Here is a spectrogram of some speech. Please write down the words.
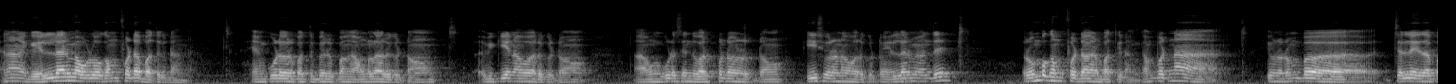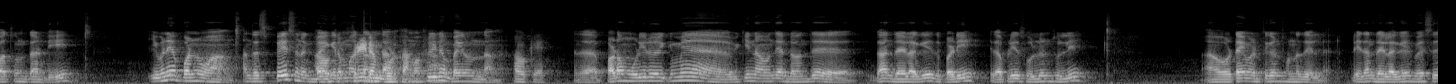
ஏன்னா எனக்கு எல்லாருமே அவ்வளோ கம்ஃபர்ட்டாக பார்த்துக்கிட்டாங்க. என் கூட ஒரு பத்து பேர் இருப்பாங்க அவங்களா இருக்கட்டும் விக்கியனாவாக இருக்கட்டும் அவங்க கூட சேர்ந்து ஒர்க் பண்ணுறவங்க இருக்கட்டும் ஈஸ்வரனாவாக இருக்கட்டும் எல்லாருமே வந்து ரொம்ப கம்ஃபர்ட்டாக பார்த்துக்கிட்டாங்க கம்ஃபர்ட்னா இவனை ரொம்ப செல்ல இதாக பார்த்துக்கணும் தாண்டி இவனே பண்ணுவான். அந்த ஸ்பேஸ் எனக்கு பயங்கரமாக ஃப்ரீடம் கொடுத்தாங்க. ஃப்ரீடம் பயங்கரம் இருந்தாங்க ஓகே அந்த படம் முடிகிற வரைக்குமே விக்கி நான் வந்து என்கிட்ட வந்து தான் டைலாகு இது படி இது அப்படியே சொல்லுன்னு சொல்லி ஒரு டைம் எடுத்துக்கன்னு சொன்னதே இல்லை. இப்படி தான் டைலாகு பேசு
